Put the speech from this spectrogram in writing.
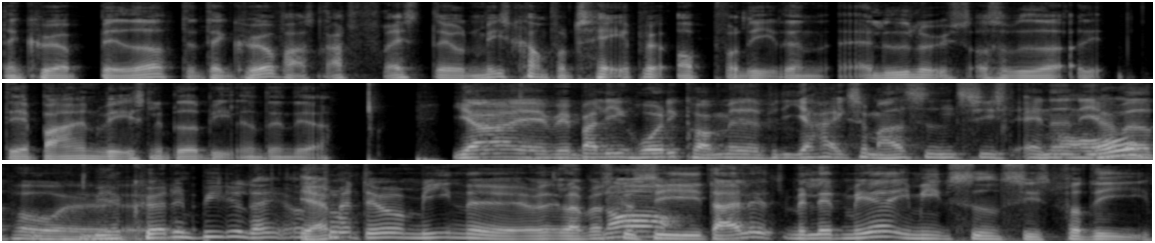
Den kører bedre. Den, den kører faktisk ret frisk. Det er jo den mest komfortable op, fordi den er lydløs og så videre. Det er bare en væsentlig bedre bil end den der. Jeg øh, vil bare lige hurtigt komme med, fordi jeg har ikke så meget siden sidst, andet end jeg har været på... Øh, Vi har kørt en bil i dag. Ja, to. men det var min, øh, eller hvad skal jeg sige, der er lidt, med lidt mere i min siden sidst, fordi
